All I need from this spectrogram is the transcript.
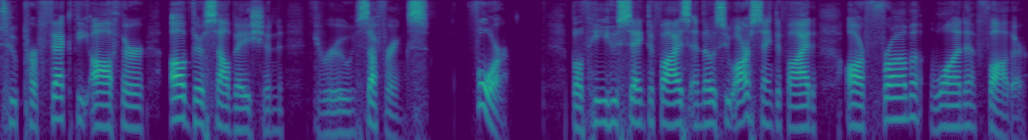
to perfect the author of their salvation through sufferings. For both he who sanctifies and those who are sanctified are from one Father.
